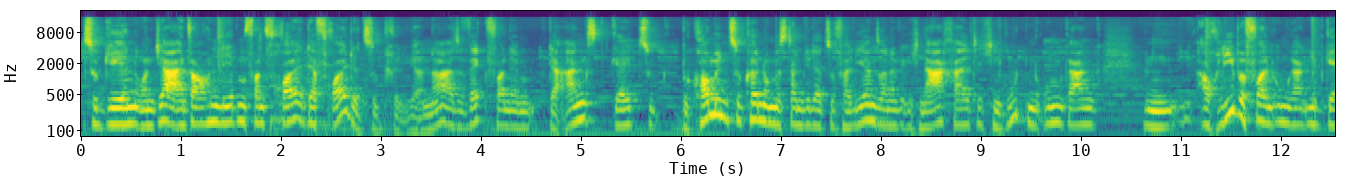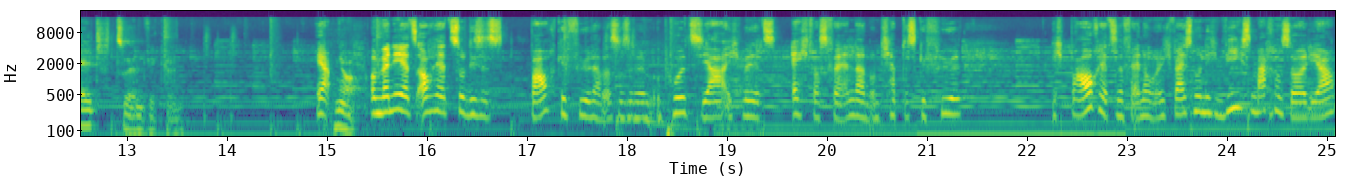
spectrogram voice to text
zu gehen und ja, einfach auch ein Leben von Freude, der Freude zu kreieren. Ne? Also weg von dem, der Angst, Geld zu bekommen zu können, um es dann wieder zu verlieren, sondern wirklich nachhaltig einen guten Umgang, einen auch liebevollen Umgang mit Geld zu entwickeln. Ja. ja. Und wenn ihr jetzt auch jetzt so dieses Bauchgefühl habt, also so den Impuls, ja, ich will jetzt echt was verändern und ich habe das Gefühl, ich brauche jetzt eine Veränderung und ich weiß nur nicht, wie ich es machen soll, ja,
